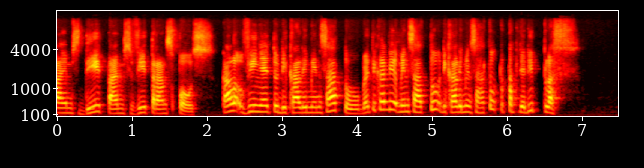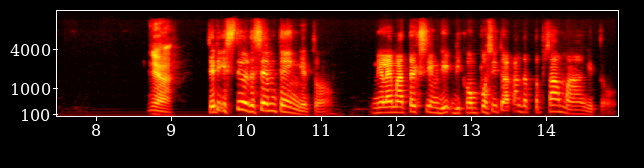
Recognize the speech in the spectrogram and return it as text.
times D times V transpose. Kalau V-nya itu dikali min satu, berarti kan dia min satu dikali min satu tetap jadi plus. Iya. Jadi it's still the same thing gitu. Nilai matriks yang di decompose itu akan tetap sama gitu.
